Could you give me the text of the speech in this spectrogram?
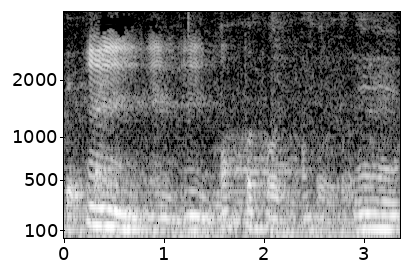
てるスタイル、うんうんうん本当そうです本当そうですね。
